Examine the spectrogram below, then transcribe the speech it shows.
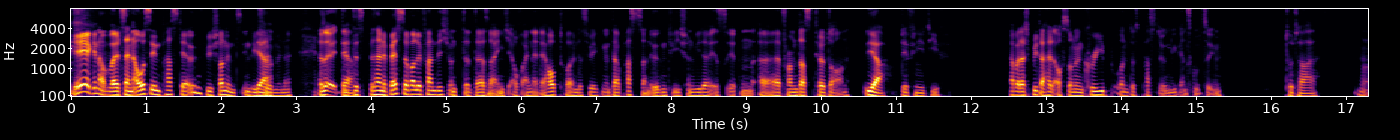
ja, genau, weil sein Aussehen passt ja irgendwie schon in, in die ja. Filme, ne? Also das, seine beste Rolle fand ich, und da, da ist er eigentlich auch einer der Hauptrollen, deswegen, und da passt es dann irgendwie schon wieder, ist in uh, From Dusk Till Dawn. Ja, definitiv. Aber da spielt er halt auch so einen Creep und das passt irgendwie ganz gut zu ihm. Total. Ja.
